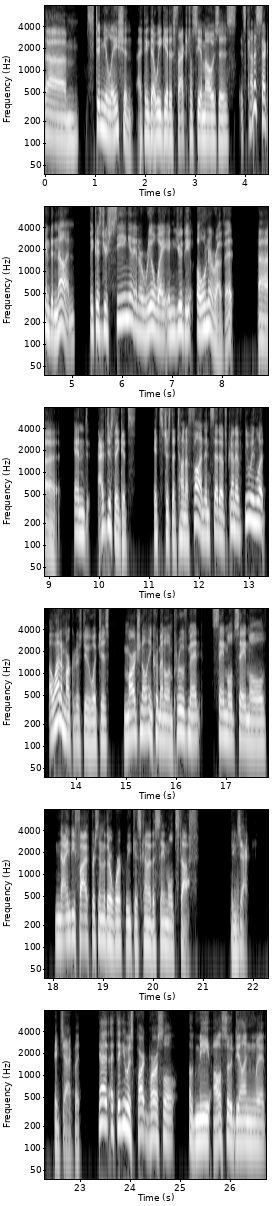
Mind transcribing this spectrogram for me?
um, stimulation I think that we get as fractional CMOs is is kind of second to none because you're seeing it in a real way and you're the owner of it. Uh, and I just think it's it's just a ton of fun instead of kind of doing what a lot of marketers do, which is marginal incremental improvement, same old, same old. Ninety five percent of their work week is kind of the same old stuff. Exactly. Exactly. Yeah, I think it was part and parcel of me also dealing with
